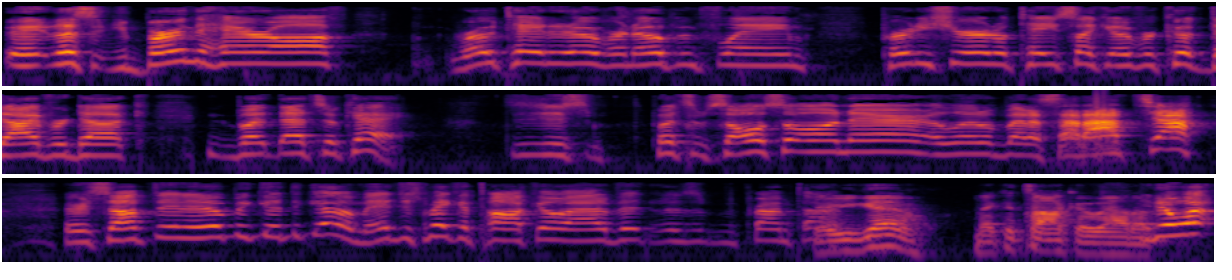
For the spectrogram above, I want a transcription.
Hey, listen, you burn the hair off, rotate it over an open flame. Pretty sure it'll taste like overcooked diver duck, but that's okay. Just put some salsa on there, a little bit of sriracha or something, and it'll be good to go, man. Just make a taco out of it. It's prime time. There you go. Make a taco out of it. You know what?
